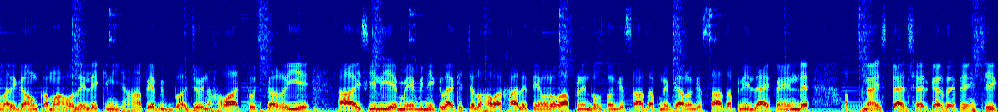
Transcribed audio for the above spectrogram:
हमारे गाँव का माहौल है, लेकिन यहाँ पे अभी जो है ना, हवा तो चल रही है। इसीलिए मैं भी निकला कि चलो, हवा खा लेते हैं और अपने दोस्तों के साथ, अपने प्यारों के साथ, अपनी लाइफ एंड अपना स्टाइल शेयर कर देते हैं, ठीक?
